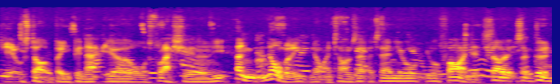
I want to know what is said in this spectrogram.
it'll start beeping at you or flashing, and, you, and normally nine times out of ten you'll you'll find it. So it's a good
